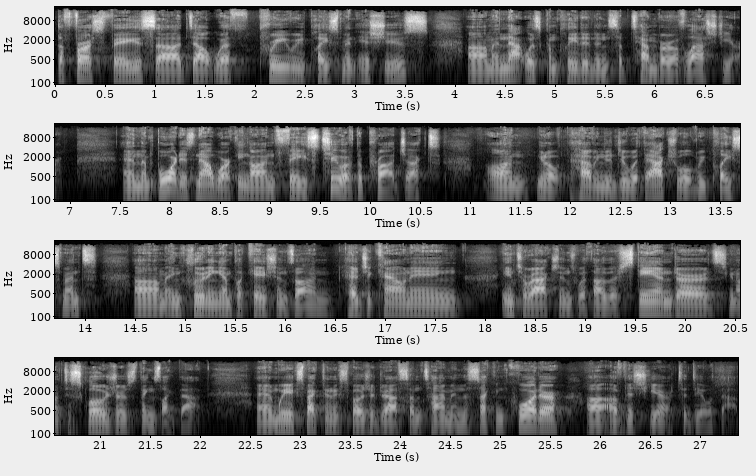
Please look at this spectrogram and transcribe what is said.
The first phase uh, dealt with pre replacement issues, um, and that was completed in September of last year. And the board is now working on phase two of the project on, you know, having to do with actual replacement, um, including implications on hedge accounting, interactions with other standards, you know, disclosures, things like that. And we expect an exposure draft sometime in the second quarter uh, of this year to deal with that.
